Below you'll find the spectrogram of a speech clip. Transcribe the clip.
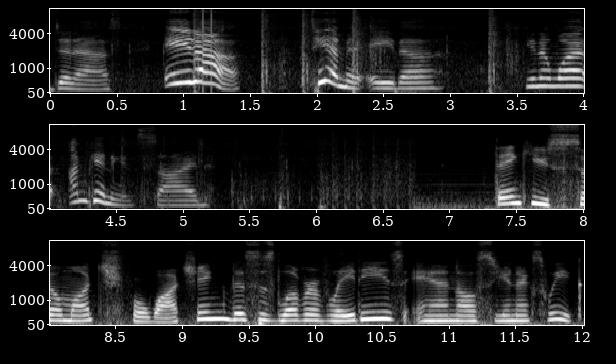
Dead. Ada! Damn it, Ada. You know what? I'm getting inside. Thank you so much for watching. This is Lover of Ladies, and I'll see you next week.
